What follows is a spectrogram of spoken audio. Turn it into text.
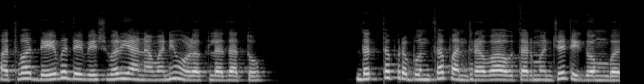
अथवा देवदेवेश्वर या नावाने ओळखला जातो. दत्तप्रभूंचा पंधरावा अवतार म्हणजे दिगंबर.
